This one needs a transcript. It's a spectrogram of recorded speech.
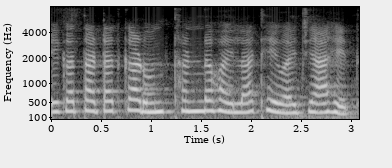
एका ताटात काढून थंड व्हायला ठेवायचे आहेत.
